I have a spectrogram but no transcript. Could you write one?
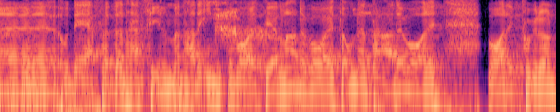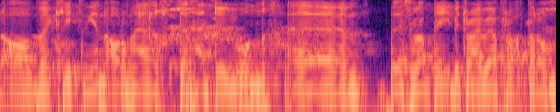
Eh, och det är för att den här filmen hade inte varit det den hade varit om det inte hade varit, varit på grund av klippningen av de här, den här duon. Eh, det är såklart Baby Driver jag pratar om.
